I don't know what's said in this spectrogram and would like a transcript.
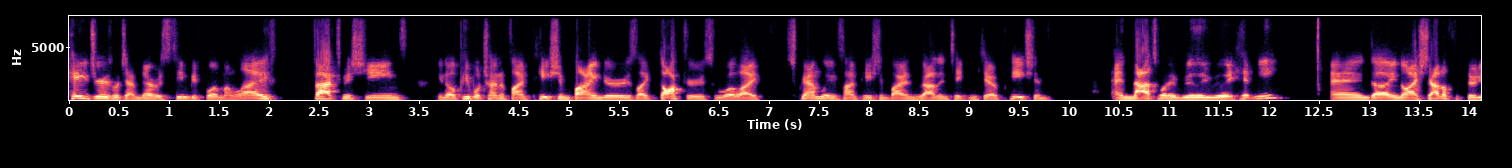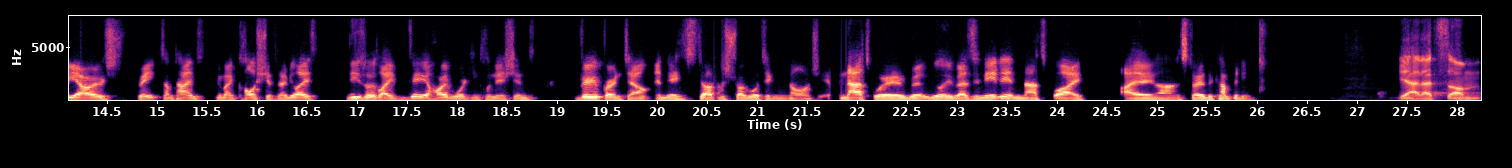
pagers, which I've never seen before in my life, fax machines, you know, people trying to find patient binders, like doctors who are like scrambling to find patient binders rather than taking care of patients. And that's when it really, really hit me and uh, you know, I shadow for 30 hours straight sometimes do my call shifts. And I realized these were like very hardworking clinicians. very burnt out, and they still have to struggle with technology. And that's where it really resonated, and that's why I uh, started the company. Yeah, that's um.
